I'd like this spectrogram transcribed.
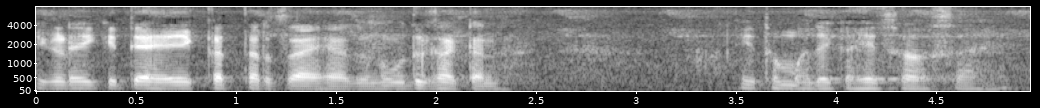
इकडे किती आहे? एकाहत्तरचं आहे अजून उद्घाटन. इथं मध्ये काही सहसा आहे.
